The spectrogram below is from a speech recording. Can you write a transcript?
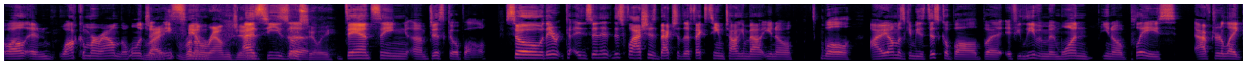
well and walk him around the whole right, gymnasium run him around the gym as he's so uh, silly. dancing um, disco ball. So they're and so this flashes back to the effects team talking about, you know, well, I almost can be this disco ball, but if you leave him in one, you know, place after like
